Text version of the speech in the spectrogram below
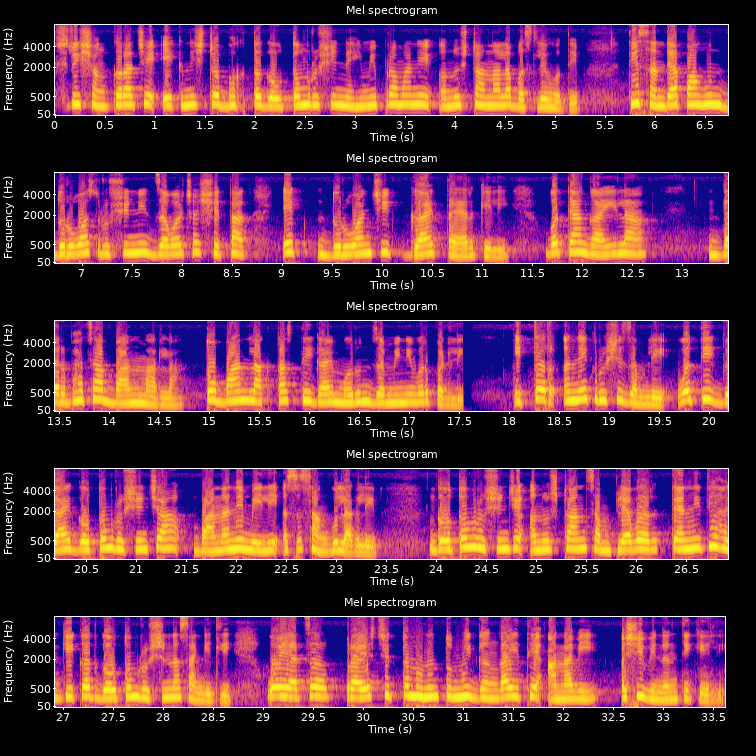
श्री शंकराचे एकनिष्ठ भक्त गौतम ऋषी नेहमीप्रमाणे अनुष्ठानाला बसले होते. ती संध्या पाहून दुर्वास ऋषींनी जवळच्या शेतात एक दुर्वांची गाय तयार केली व त्या गायीला दर्भाचा बाण मारला. तो बाण लागताच ती गाय मरून जमिनीवर पडली. इतर अनेक ऋषी जमले व ती गाय गौतम ऋषींच्या बाणाने मेली असं सांगू लागले. गौतम ऋषींचे अनुष्ठान संपल्यावर त्यांनी ती हकीकत गौतम ऋषींना सांगितली व याचं प्रायश्चित्त म्हणून तुम्ही गंगा इथे आणावी अशी विनंती केली.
